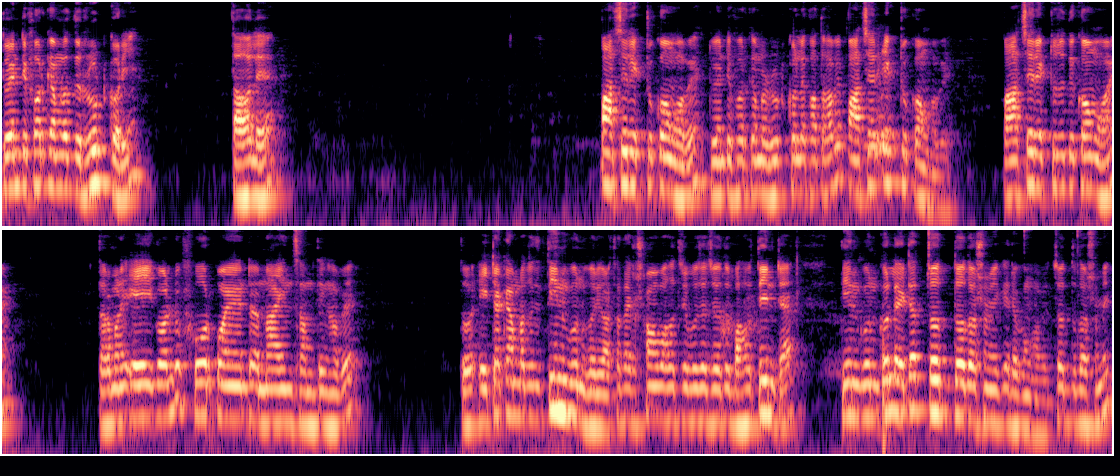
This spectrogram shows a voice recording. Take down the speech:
টোয়েন্টি ফোরকে আমরা যদি রুট করি তাহলে পাঁচের একটু কম হবে। টোয়েন্টি ফোরকে আমরা রুট করলে কত হবে? পাঁচের একটু কম হবে। পাঁচের একটু যদি কম হয়, তার মানে এই equal to four point nine something হবে। তো এইটাকে আমরা যদি তিন গুণ করি, অর্থাৎ একটা সমবাহু ত্রিভুজের যেহেতু বাহু তিনটা, তিন গুণ করলে এটা চোদ্দ দশমিক এরকম হবে। চোদ্দ দশমিক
